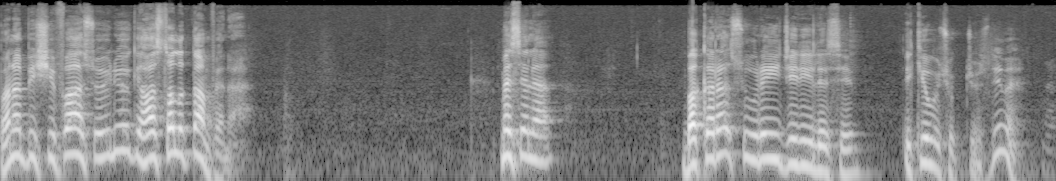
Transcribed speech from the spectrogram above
Bana bir şifa söylüyor ki hastalıktan fena. Mesela Bakara Sure-i Celilesi iki buçuk cüz değil mi? Evet.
